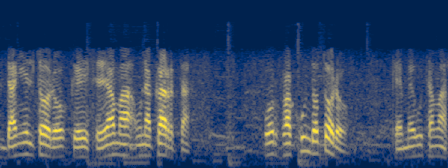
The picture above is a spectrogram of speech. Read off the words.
Daniel Toro, que se llama Una carta, por Facundo Toro, que me gusta más.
